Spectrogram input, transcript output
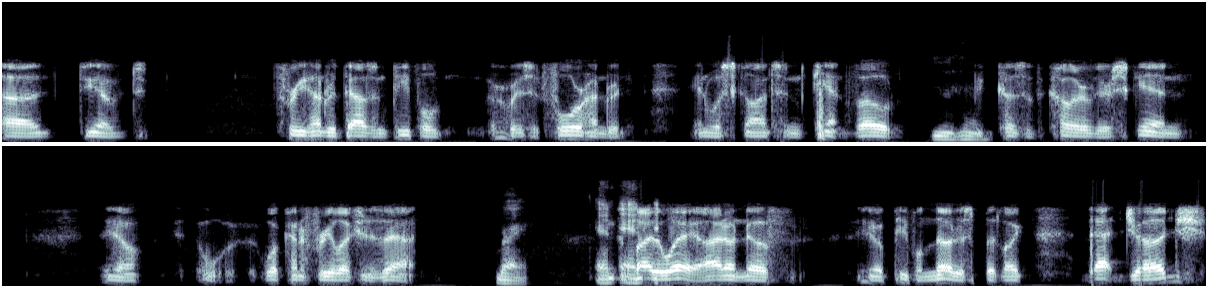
uh, you know, three hundred thousand people, or is it four hundred, in Wisconsin can't vote Mhm. because of the color of their skin, you know, wh- what kind of free election is that? Right. And, And and by the way, I don't know if you know people noticed, but like that judge,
